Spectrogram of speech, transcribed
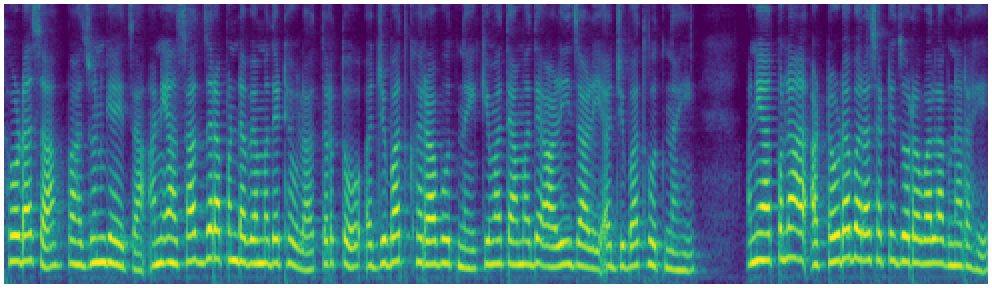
थोडासा भाजून घ्यायचा आणि असाच जर आपण डब्यामध्ये ठेवला तर तो अजिबात खराब होत नाही किंवा त्यामध्ये आळी जाळी अजिबात होत नाही. आणि आपला आठवड्याभरासाठी जो रवा लागणार आहे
